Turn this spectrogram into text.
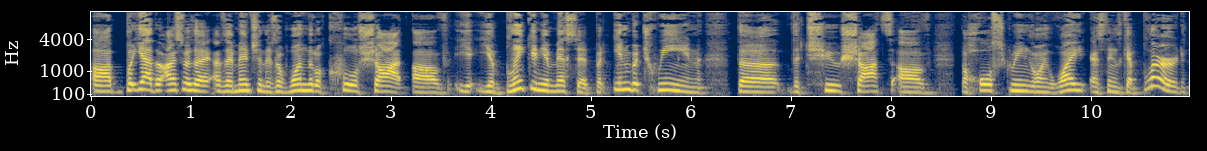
Uh, but yeah, the, as I, as I mentioned, there's a one little cool shot of y- you blink and you miss it, but in between the the two shots of the whole screen going white as things get blurred.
